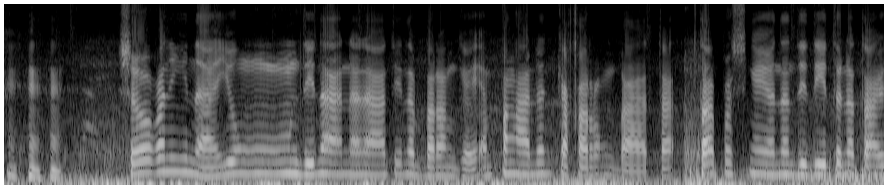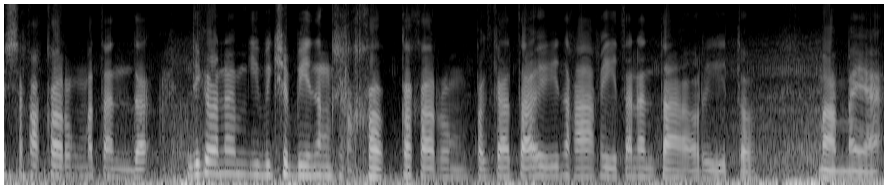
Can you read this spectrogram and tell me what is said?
so, kanina, yung dinaanan natin na barangay, ang pangalan Kakarong Bata. Tapos ngayon, nandito na tayo sa Kakarong Matanda. Hindi ko alam ibig sabihin ng kaka- Kakarong pagka tayo nakakita ng tao rito mamaya.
